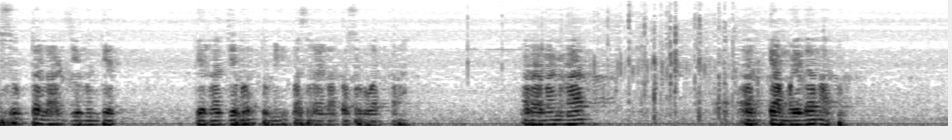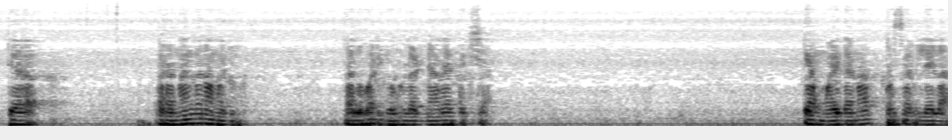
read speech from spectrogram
सुप्त लाट जे म्हणतात ते राज्यभर तुम्ही पसरायला आता सुरुवात करा. रणांगणात त्या मैदानात त्या रणांगणामध्ये तलवार घेऊन लढणाऱ्यापेक्षा त्या मैदानात पसरलेला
